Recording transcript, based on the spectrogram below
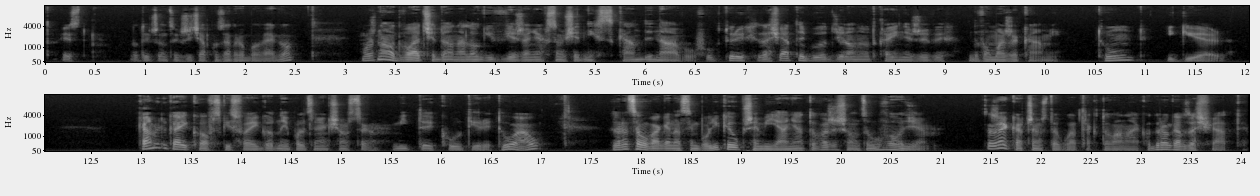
to jest dotyczących życia pozagrobowego, można odwołać się do analogii w wierzeniach sąsiednich Skandynawów, u których zaświaty były oddzielone od krainy żywych dwoma rzekami Tund i Gier. Kamil Gajkowski w swojej godnej polecenia książce Mity, kult i rytuał zwraca uwagę na symbolikę uprzemijania towarzyszącą wodzie. Rzeka często była traktowana jako droga w zaświaty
